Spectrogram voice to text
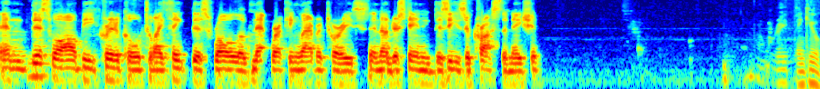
And this will all be critical to, I think, this role of networking laboratories and understanding disease across the nation. Great. Thank you.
